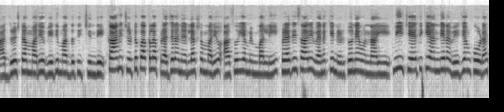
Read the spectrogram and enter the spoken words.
అదృష్టం మరియు విధి మద్దతు ఇచ్చింది. కానీ చుట్టుపక్కల ప్రజల నిర్లక్ష్యం మరియు అసూయ మిమ్మల్ని ప్రతిసారి వెనక్కి నెడుతూనే ఉన్నాయి. మీ చేతికి అందిన విజయం కూడా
